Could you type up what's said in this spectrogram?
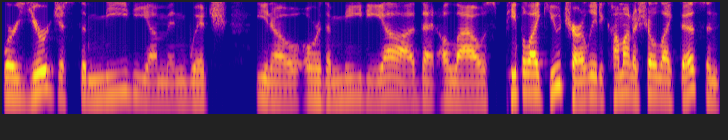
where you're just the medium in which you know or the media that allows people like you charlie to come on a show like this and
